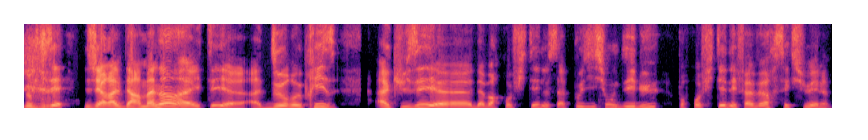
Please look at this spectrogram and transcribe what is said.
Donc, je disais, Gérald Darmanin a été euh, à deux reprises accusé euh, d'avoir profité de sa position d'élu pour profiter des faveurs sexuelles.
